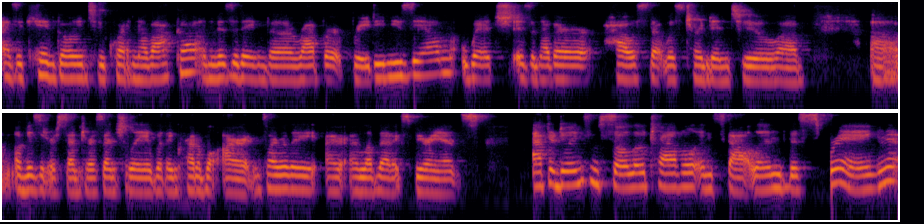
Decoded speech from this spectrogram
as a kid going to Cuernavaca and visiting the Robert Brady Museum, which is another house that was turned into uh, um, a visitor center, essentially, with incredible art. And so I really, I, I love that experience. After doing some solo travel in Scotland this spring,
